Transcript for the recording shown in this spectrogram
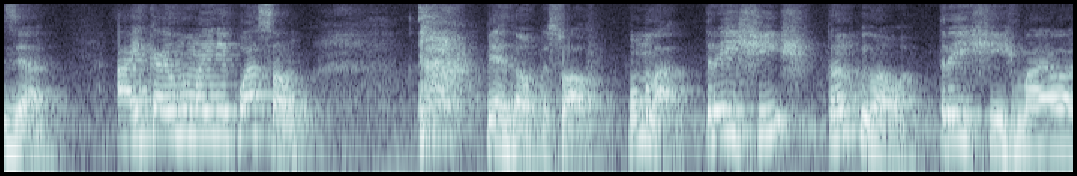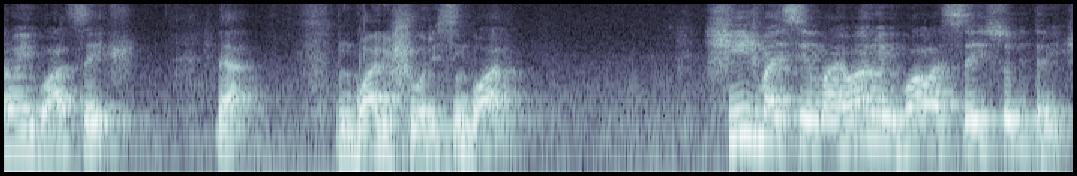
Zero. Aí caiu numa inequação. Perdão, pessoal. Vamos lá. 3x, tranquilão, ó. 3x maior ou igual a 6, né? Engole o choro e se embora. x vai ser maior ou igual a 6 sobre 3.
